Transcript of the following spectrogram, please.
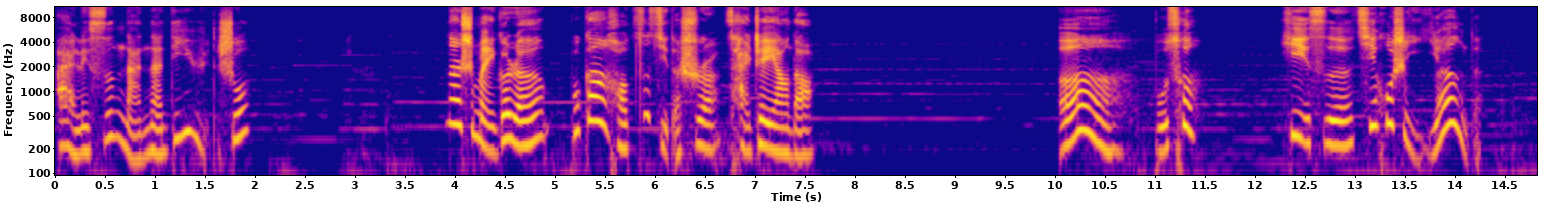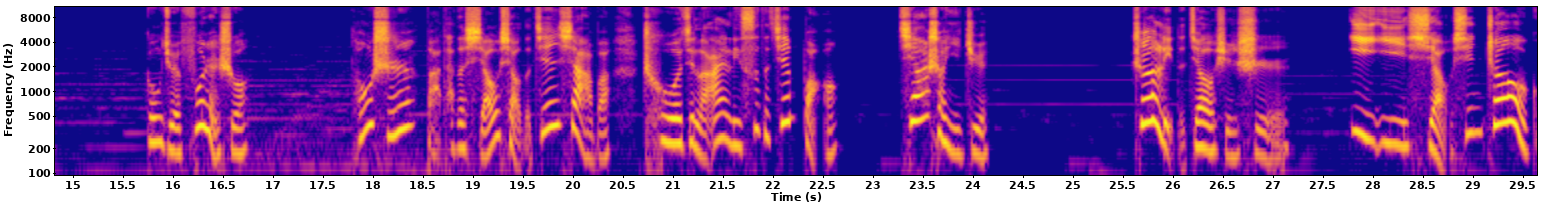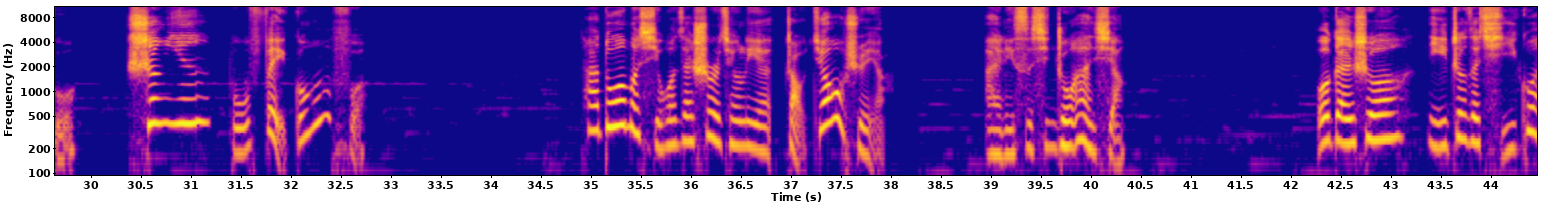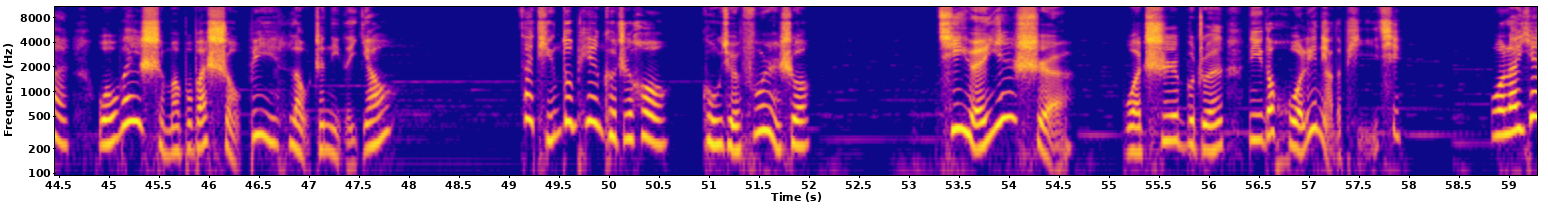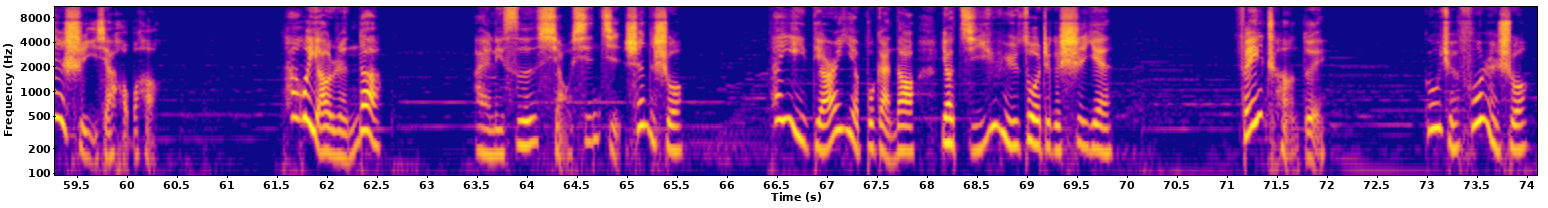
爱丽丝喃喃低语地说：“那是每个人不干好自己的事才这样的。”嗯，不错，意思几乎是一样的。公爵夫人说，同时把她的小小的尖下巴戳进了爱丽丝的肩膀，加上一句：“这里的教训是。”意义小心照顾，声音不费功夫。他多么喜欢在事情里找教训呀！爱丽丝心中暗想。我敢说，你正在奇怪我为什么不把手臂搂着你的腰。在停顿片刻之后，公爵夫人说：“其原因是。”我吃不准你的火烈鸟的脾气，我来验试一下好不好？它会咬人的，爱丽丝小心谨慎地说。她一点儿也不感到要急于做这个试验。非常对，公爵夫人说：“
